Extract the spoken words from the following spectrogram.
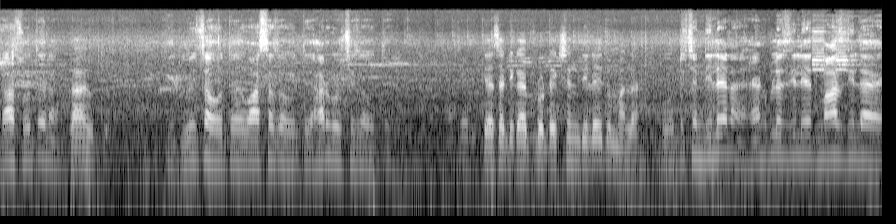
त्रास होतो ना? काय होतं धुळीचा होतं वासाचा होतं हर गोष्टीचा होतं त्यासाठी काय प्रोटेक्शन दिलंय तुम्हाला? प्रोटेक्शन दिलंय ना. हँड ग्लोव्स दिले आहेत मास्क दिलाय.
